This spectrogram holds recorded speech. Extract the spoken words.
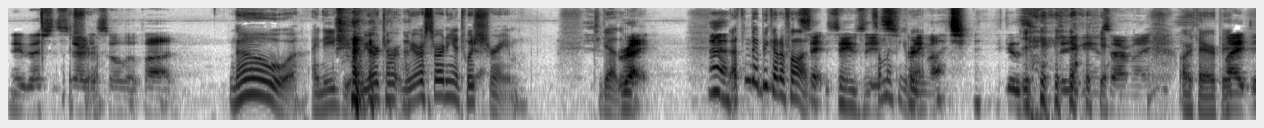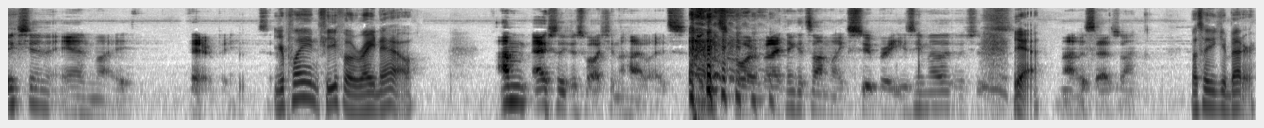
Maybe I should start a solo pod. No, I need you. We are tar- we are starting a Twitch stream together. Right. I think that'd be kind of fun. Sa- same these Something pretty much because video games yeah. are my Our therapy. my addiction and my therapy. So You're playing FIFA right now. I'm actually just watching the highlights. Score, but I think it's on like super easy mode, which is Yeah. not as satisfying. That's how you get better.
